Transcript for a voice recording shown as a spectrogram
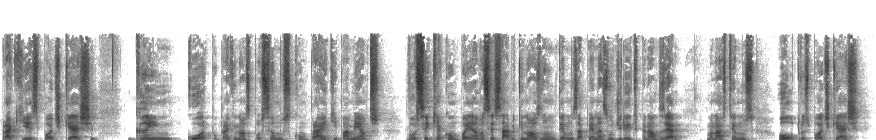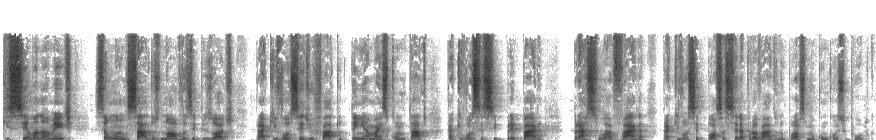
para que esse podcast ganhe corpo, para que nós possamos comprar equipamentos. Você que acompanha, você sabe que nós não temos apenas o Direito Penal do Zero, mas nós temos outros podcasts que semanalmente são lançados novos episódios para que você de fato tenha mais contato, para que você se prepare para a sua vaga, para que você possa ser aprovado no próximo concurso público.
